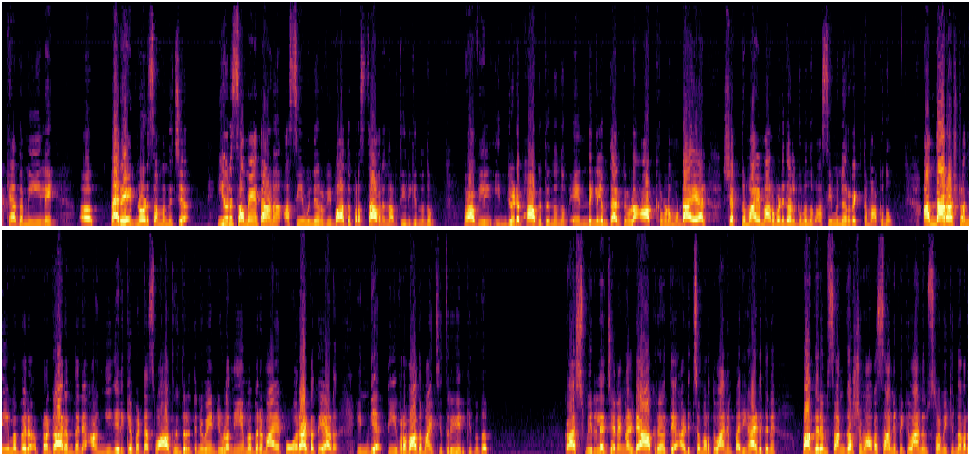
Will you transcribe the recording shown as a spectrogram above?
അക്കാദമിയിലെ പരേഡിനോട് സംബന്ധിച്ച് ഈ ഒരു സമയത്താണ് അസീം മുന്നിർ വിവാദ പ്രസ്താവന നടത്തിയിരിക്കുന്നതും. ഭാവിയിൽ ഇന്ത്യയുടെ ഭാഗത്തു നിന്നും എന്തെങ്കിലും തരത്തിലുള്ള ആക്രമണം ഉണ്ടായാൽ ശക്തമായ മറുപടി നൽകുമെന്നും അസീം മുന്നിർ വ്യക്തമാക്കുന്നു. അന്താരാഷ്ട്ര നിയമപര പ്രകാരം തന്നെ അംഗീകരിക്കപ്പെട്ട സ്വാതന്ത്ര്യത്തിനു വേണ്ടിയുള്ള നിയമപരമായ പോരാട്ടത്തെയാണ് ഇന്ത്യ തീവ്രവാദമായി ചിത്രീകരിക്കുന്നത്. കാശ്മീരിലെ ജനങ്ങളുടെ ആഗ്രഹത്തെ അടിച്ചമർത്തുവാനും പരിഹാരത്തിന് പകരം സംഘർഷം അവസാനിപ്പിക്കുവാനും ശ്രമിക്കുന്നവർ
